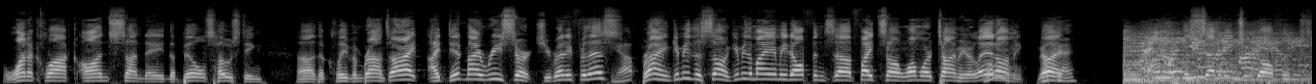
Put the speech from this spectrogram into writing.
One o'clock on Sunday. The Bills hosting uh, the Cleveland Browns. All right, I did my research. You ready for this? Yep. Brian, give me the song. Give me the Miami Dolphins uh, fight song one more time here. Lay it on me. Go okay. ahead. Honor of the 72 Dolphins.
